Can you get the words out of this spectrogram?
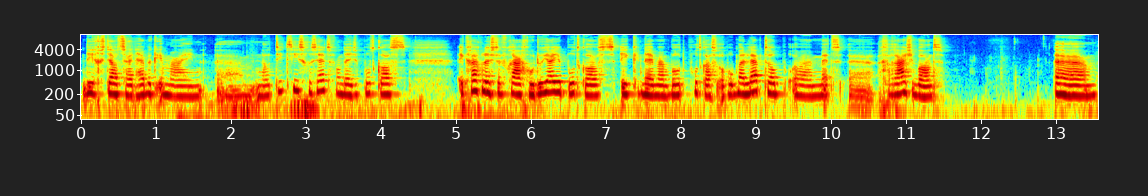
die gesteld zijn, heb ik in mijn um, notities gezet van deze podcast. Ik krijg wel eens de vraag: hoe doe jij je podcast? Ik neem mijn podcast op op mijn laptop uh, met uh, GarageBand. Um,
